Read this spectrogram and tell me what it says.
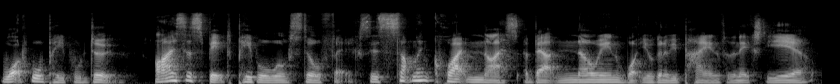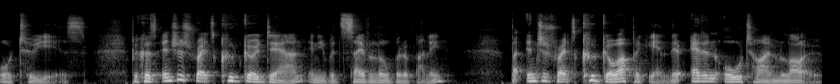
what will people do? I suspect people will still fix. There's something quite nice about knowing what you're going to be paying for the next year or two years because interest rates could go down and you would save a little bit of money, but interest rates could go up again. They're at an all time low.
